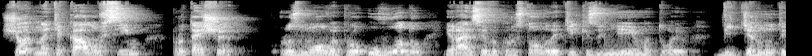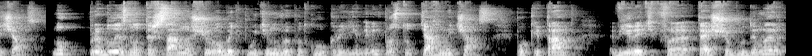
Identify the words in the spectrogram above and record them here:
що натякало всім про те, що розмови про угоду іранці використовували тільки з однією метою відтягнути час. Ну, приблизно те ж саме, що робить Путін у випадку України. Він просто тягне час, поки Трамп вірить в те, що буде мир,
